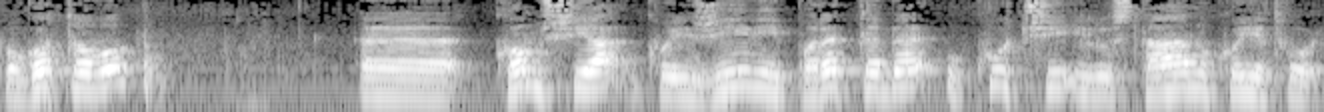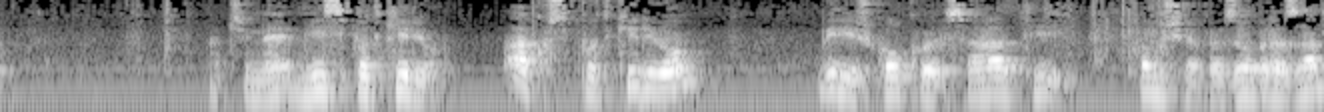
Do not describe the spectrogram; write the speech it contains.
pogotovo e, komšija koji živi pored tebe u kući ili u stanu koji je tvoj. Znači, ne, nisi pod kirijom. Ako si pod kirijom, vidiš koliko je sati, komšija bezobrazan,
